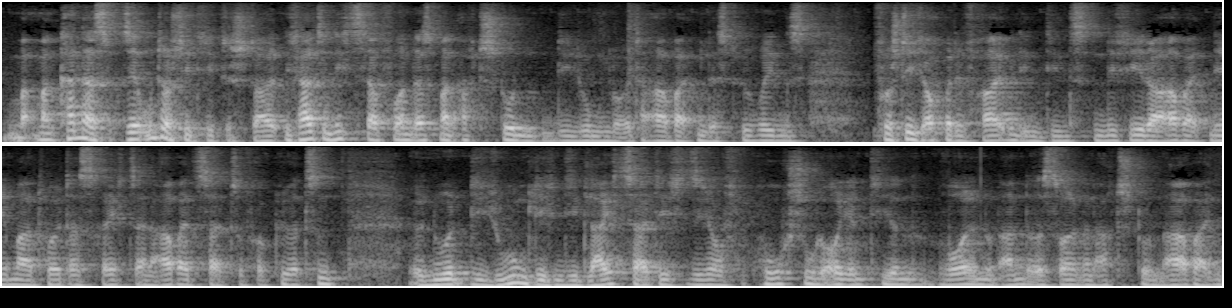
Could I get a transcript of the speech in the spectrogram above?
man kann das sehr unterschiedlich gestalten. Ich halte nichts davon, dass man acht Stunden die jungen Leute arbeiten lässt. Übrigens verstehe ich auch bei den Freiwilligendiensten, nicht jeder Arbeitnehmer hat heute das Recht, seine Arbeitszeit zu verkürzen. Äh, nur die Jugendlichen, die gleichzeitig sich auf Hochschule orientieren wollen und anderes sollen dann acht Stunden arbeiten,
